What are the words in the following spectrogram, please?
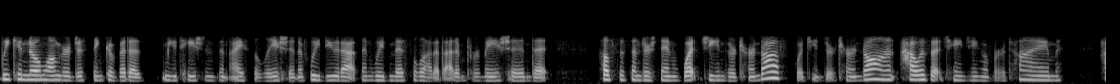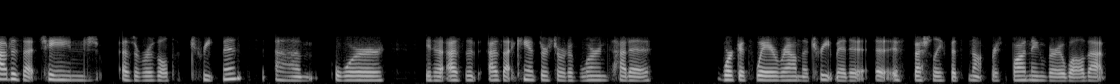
we can no longer just think of it as mutations in isolation. If we do that, then we'd miss a lot of that information that helps us understand what genes are turned off, what genes are turned on, how is that changing over time, how does that change as a result of treatment, um, or you know, as as that cancer sort of learns how to work its way around the treatment, especially if it's not responding very well. That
